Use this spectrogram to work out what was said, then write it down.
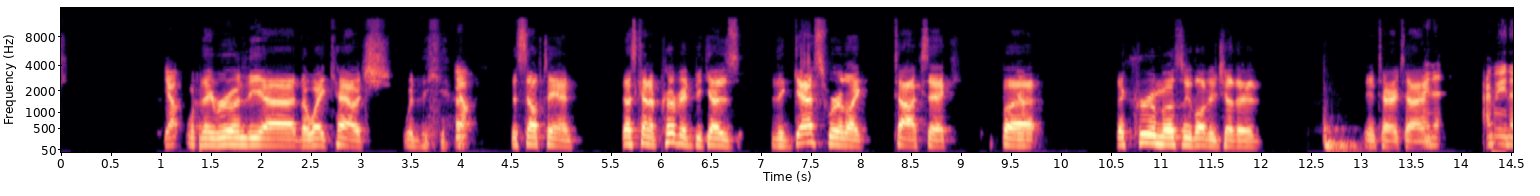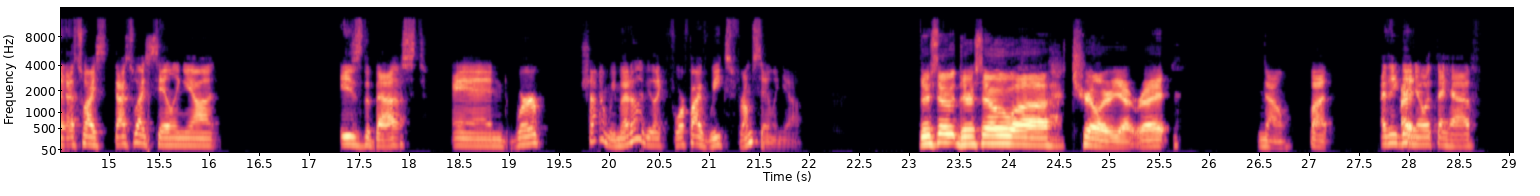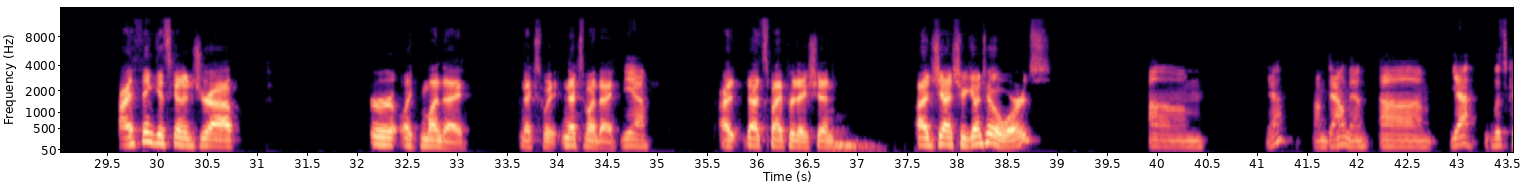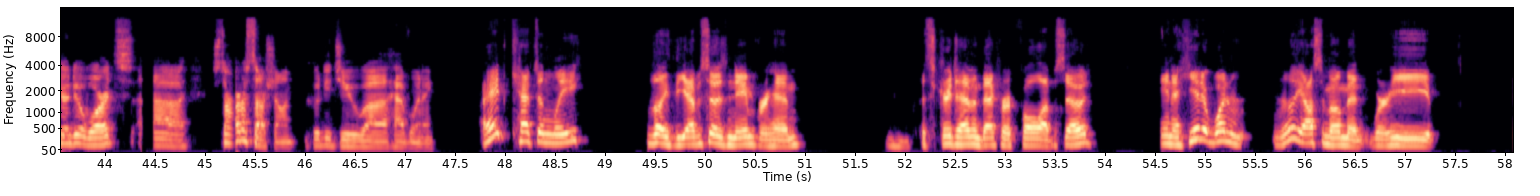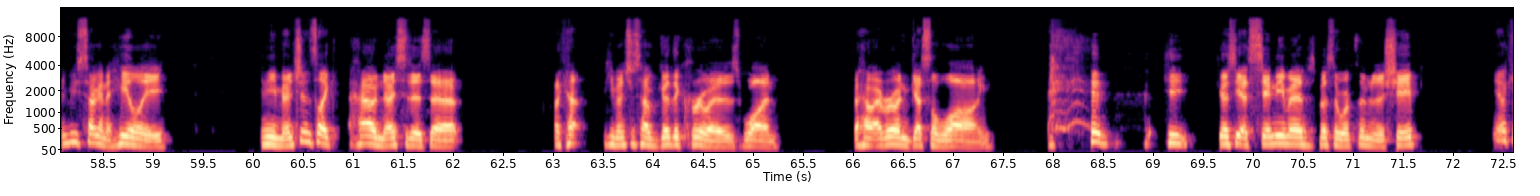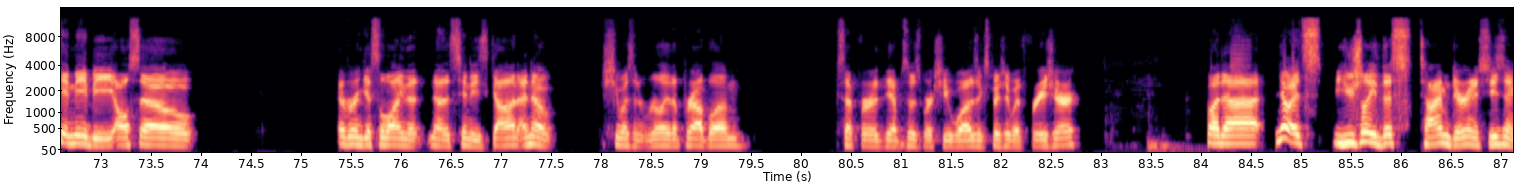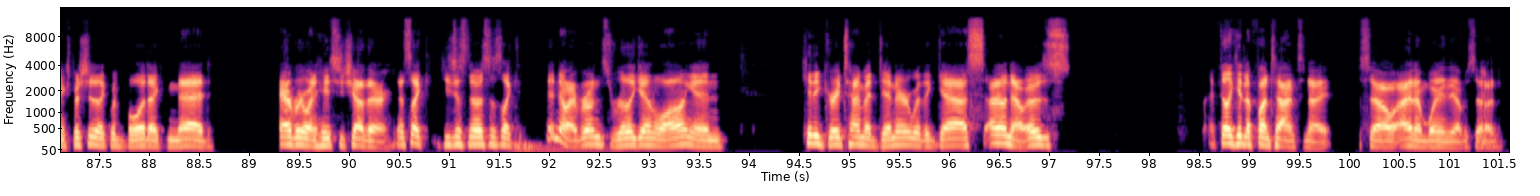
Yep. When they ruined the uh the white couch with the uh, Yep. the self tan, that's kind of perfect because the guests were like toxic, but the crew mostly loved each other the entire time. And I mean, that's why that's why sailing yacht is the best. And we're Sean, we might only be like four or five weeks from sailing yacht. there's no there's no uh trailer yet, right? No, but I think they I- know what they have. I think it's gonna drop or like Monday next week, next Monday. Yeah. I, that's my prediction. Uh, Jen, should we go into awards? Um, yeah, I'm down, man. Um, yeah, let's go into awards. Uh, start us off, Sean. Who did you uh have winning? I had Captain Lee. Like the episode's named for him. Mhm. It's great to have him back for a full episode. And he had one really awesome moment where he maybe he's talking to Haley, and he mentions like how nice it is that like how he mentions how good the crew is, one, but how everyone gets along. and he goes, Yeah, Sandy must must have whipped them into shape. Yeah, okay, maybe. Also, everyone gets along that now that Cindy's gone. I know she wasn't really the problem, except for the episodes where she was, especially with Fraser. But uh no, it's usually this time during a season, especially like with Below Deck Med, everyone hates each other. It's like he just notices like, you know, everyone's really getting along and he had a great time at dinner with the guests. I don't know. It was I feel like he had a fun time tonight. So I ended up winning the episode.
